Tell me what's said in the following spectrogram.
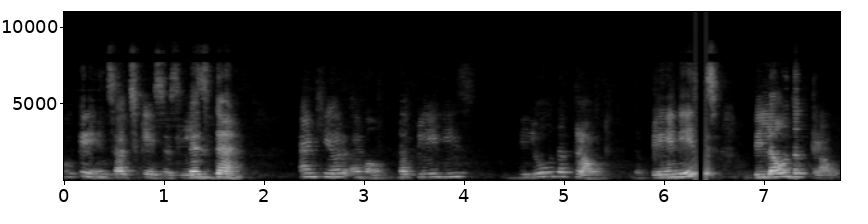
Okay in such cases less than. And here above. The plane is below the cloud the plane is below the cloud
